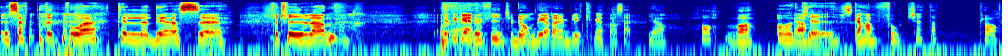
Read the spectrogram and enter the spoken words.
receptet på till deras eh, förtvivlan. Det tycker jag ändå är fint hur de delar en blick med att bara såhär, jaha, vad, okay. ja, ska han fortsätta prata.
